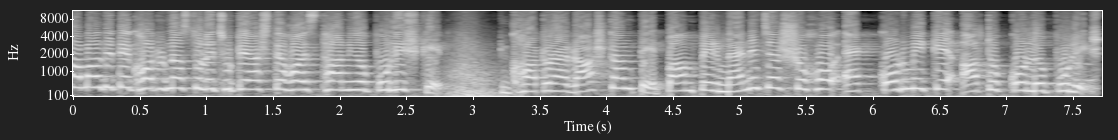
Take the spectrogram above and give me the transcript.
সামাল দিতে ঘটনাস্থলে ছুটে আসতে হয় স্থানীয় পুলিশকে। ঘটনার রাশ টানতে পাম্পের ম্যানেজার সহ এক কর্মীকে আটক করল পুলিশ।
